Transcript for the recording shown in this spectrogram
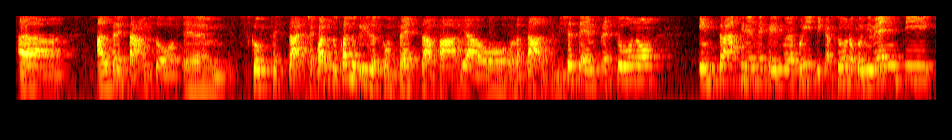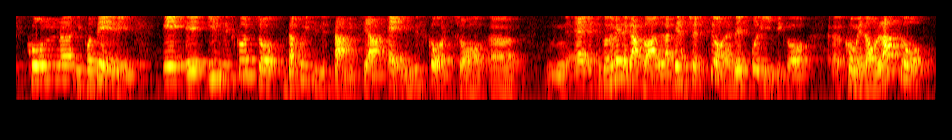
Uh, altrettanto ehm, sconfessare, cioè quando, quando Grillo sconfessa Fabia o, o la Salsa dice sempre sono entrati nel meccanismo della politica, sono conniventi con i poteri e il discorso da cui si distanzia è il discorso, eh, è secondo me legato alla percezione del politico eh, come da un lato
